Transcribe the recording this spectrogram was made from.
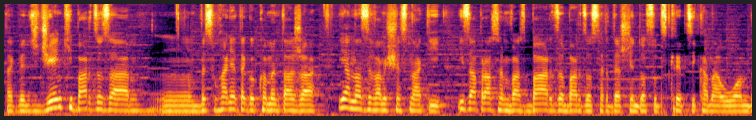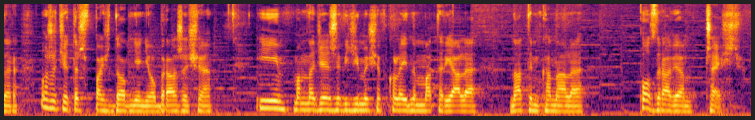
Tak więc dzięki bardzo za mm, wysłuchanie tego komentarza. Ja nazywam się Snaki i zapraszam Was bardzo, bardzo serdecznie do subskrypcji kanału Wonder. Możecie też wpaść do mnie, nie obrażę się. I mam nadzieję, że widzimy się w kolejnym materiale na tym kanale. Pozdrawiam, cześć!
